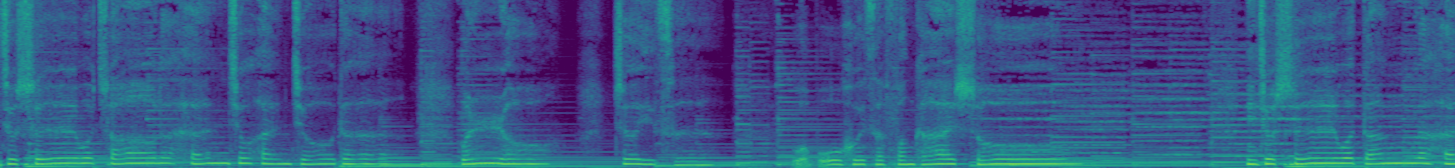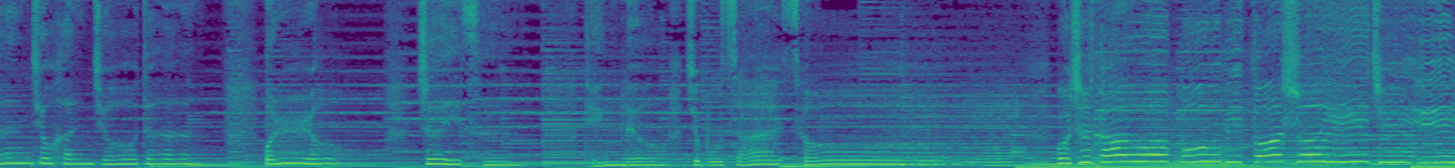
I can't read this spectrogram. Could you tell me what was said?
你就是我找了很久很久的温柔，这一次我不会再放开手。你就是我等了很久很久的温柔，这一次停留就不再走。我知道我不必多说一句语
